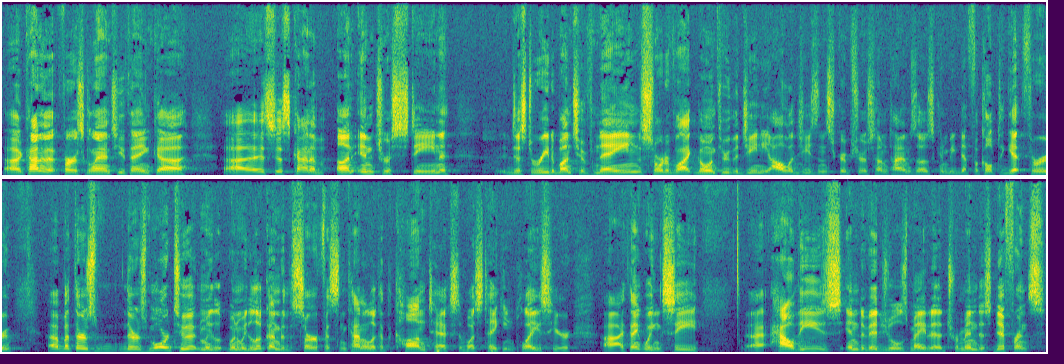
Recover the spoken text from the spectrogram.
uh, kind of at first glance, you think uh, uh, it's just kind of uninteresting just to read a bunch of names, sort of like going through the genealogies in Scripture. Sometimes those can be difficult to get through. Uh, but there's, there's more to it. And we, when we look under the surface and kind of look at the context of what's taking place here, uh, I think we can see uh, how these individuals made a tremendous difference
